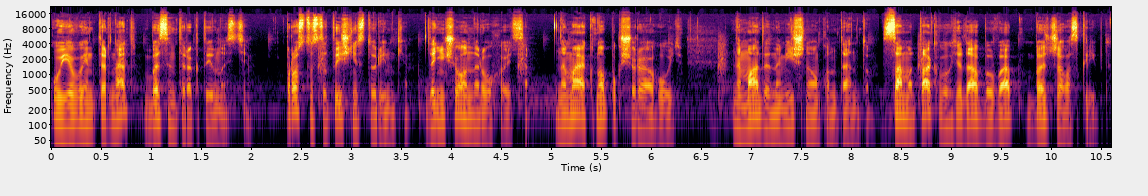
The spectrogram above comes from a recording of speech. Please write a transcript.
Уяви інтернет без інтерактивності. Просто статичні сторінки, де нічого не рухається, немає кнопок, що реагують, нема динамічного контенту. Саме так виглядав би веб без JavaScript.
